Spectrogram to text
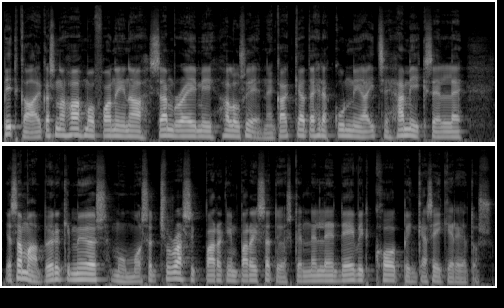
pitkäaikaisena hahmofanina Sam Raimi halusi ennen kaikkea tehdä kunnia itse Hämikselle, ja samaan pyrki myös muun muassa Jurassic Parkin parissa työskennelleen David Coopin käsikirjoitus.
